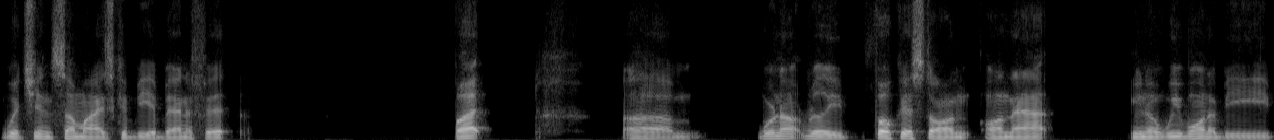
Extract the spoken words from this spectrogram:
which in some eyes could be a benefit. But um, we're not really focused on on that. You know, we want to be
